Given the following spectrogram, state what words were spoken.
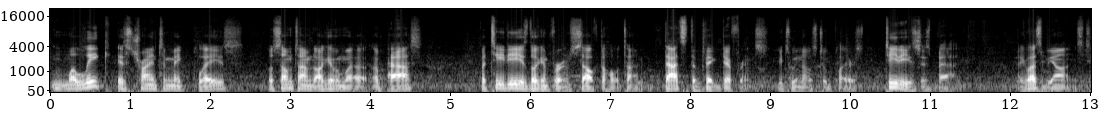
Malik is trying to make plays, so sometimes I'll give him a, a pass, but TD is looking for himself the whole time. That's the big difference between those two players. TD is just bad. Like let's be honest.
